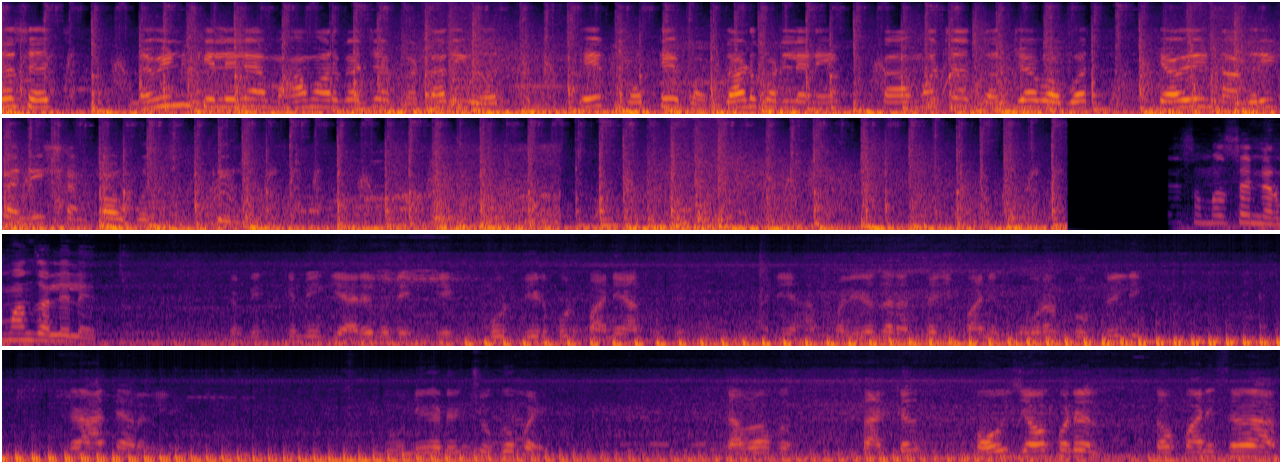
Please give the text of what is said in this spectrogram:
तसेच नवीन केलेल्या महामार्गाच्या गटारीवर एक मोठे भगदाड पडल्याने कामाच्या दर्जाबाबत त्यावेळी नागरिकांनी शंका उपस्थित केली. समस्या निर्माण झालेल्या आहेत. कमीत कमी गॅरेजमध्ये एक फूट दीड फूट पाणी आत होते. आणि हा पलीकडच्या रस्त्याची पाणी पोरण टोचलेली सगळं आत यायला लागली. दोन्हीकडे चोकोप आहे त्यामुळं सारखं पाऊस जेव्हा पडेल तेव्हा पाणी सगळं आत.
